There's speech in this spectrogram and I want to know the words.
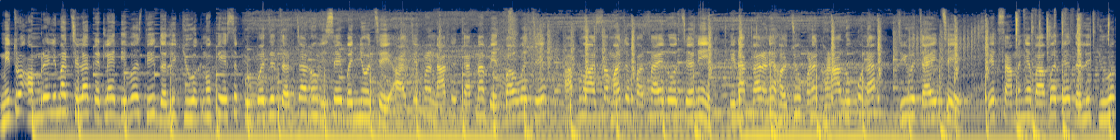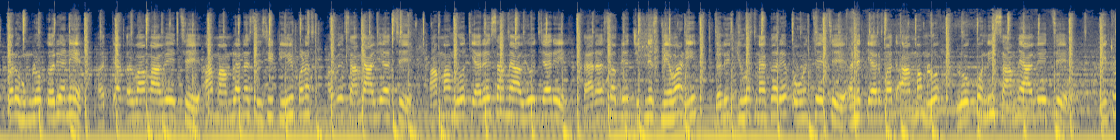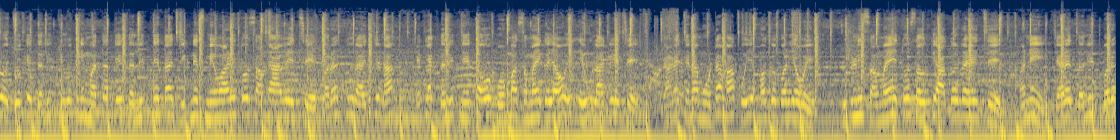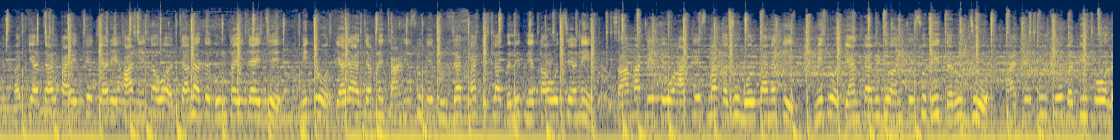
મિત્રો, અમરેલીમાં છેલ્લા કેટલાય દિવસથી દલિત યુવકનો કેસ ખૂબ જ ચર્ચાનો વિષય બન્યો છે. આજે પણ નાત જાતના ભેદભાવ વચ્ચે આપણો આ સમાજ ફસાયેલો છે અને તેના કારણે હજુ પણ ઘણા લોકોના જીવ જાય છે. એક સામાન્ય બાબતે દલિત યુવક પર હુમલો કરી અને હત્યા કરવામાં આવે છે. આ મામલાના સીસીટીવી પણ હવે સામે આવ્યા છે આ મામલો ત્યારે સામે આવ્યો જ્યારે ધારાસભ્ય જિગ્નેશ મેવાણી દલિત યુવકના ઘરે પહોંચે છે અને ત્યારબાદ આ મામલો લોકોની સામે આવે છે. મિત્રો, જો કે દલિત યુવકની મદદે દલિત નેતા જિગ્નેશ મેવાણી તો સામે આવે છે, પરંતુ રાજ્યના કેટલાક દલિત નેતાઓ ભોમાં સમાઈ ગયા હોય એવું લાગે છે. જાણે તેના મોઢામાં કોઈએ મગ ભર્યા હોય. ચૂંટણી સમયે તો સૌથી આગળ રહે છે. અને જ્યારે દલિત પર અત્યાચાર થાય છે, ત્યારે આ નેતાઓ અચાનક ગુમ થઈ જાય છે. મિત્રો, ત્યારે આજે આપણે જાણીશું કે ગુજરાતમાં કેટલા દલિત નેતાઓ છે અને શા માટે તેઓ આ કેસમાં કશું બોલતા નથી. મિત્રો ધ્યાનતા વીડિયો અંત સુધી જરૂર જુઓ. આજે ખુલશે બધી પોલ.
